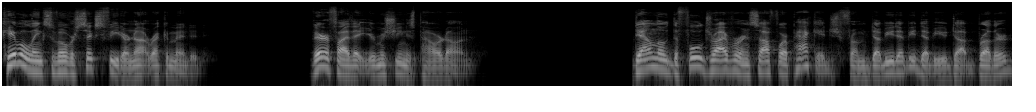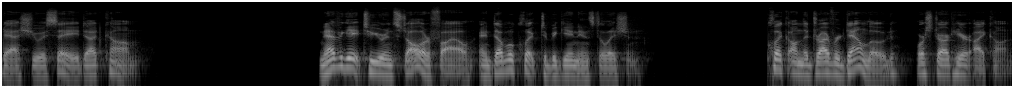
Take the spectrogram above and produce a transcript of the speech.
Cable lengths of over 6 feet are not recommended. Verify that your machine is powered on. Download the full driver and software package from www.brother-usa.com. Navigate to your installer file and double-click to begin installation. Click on the driver download or start here icon.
